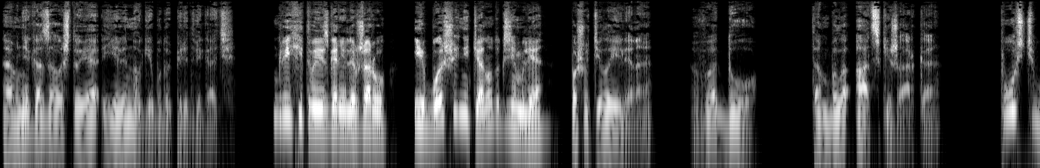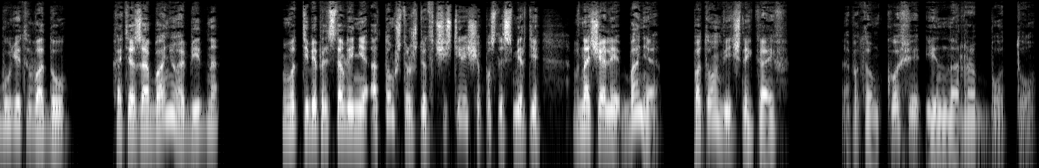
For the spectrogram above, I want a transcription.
А мне казалось, что я еле ноги буду передвигать. — Грехи твои сгорели в жару и больше не тянут к земле, — пошутила Елена. — В аду. Там было адски жарко. — Пусть будет в аду, хотя за баню обидно. Вот тебе представление о том, что ждет в чистилище после смерти. Вначале баня, потом вечный кайф. А потом кофе и на работу.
